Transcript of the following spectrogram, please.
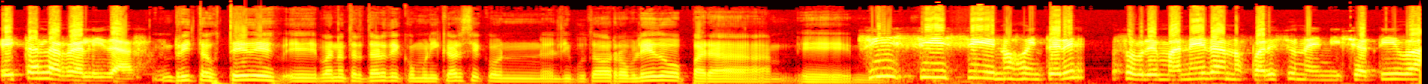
esta es la realidad. Rita, ¿ustedes eh, van a tratar de comunicarse con el diputado Robledo para...? Eh... Sí, sí, sí, nos interesa sobremanera, nos parece una iniciativa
